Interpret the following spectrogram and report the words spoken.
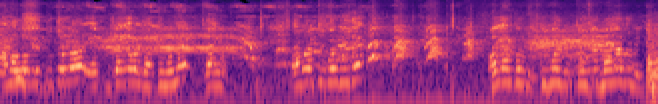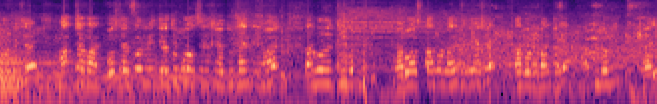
আমার বলে দুটো এক জায়গায় যাব না তারপরে তুই বলবি যে আচ্ছা ভাই বসে যেহেতু সেহেতু জানি হয়। তারপরে তারপরে এসে তারপরে ভাই ভাই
